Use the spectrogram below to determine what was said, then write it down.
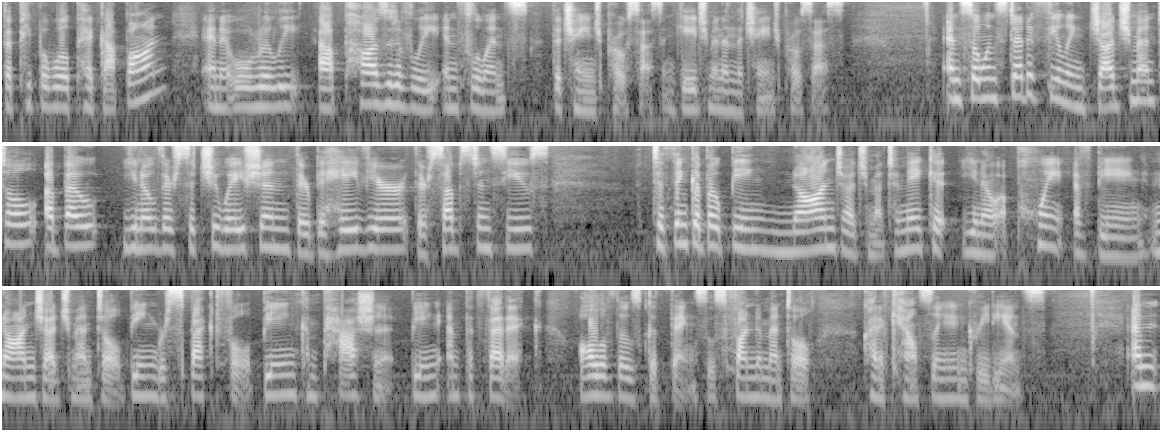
that people will pick up on, and it will really uh, positively influence the change process, engagement in the change process. And so instead of feeling judgmental about, you know, their situation, their behavior, their substance use, to think about being non-judgmental, to make it, you know, a point of being non-judgmental, being respectful, being compassionate, being empathetic, all of those good things, those fundamental kind of counseling ingredients. And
